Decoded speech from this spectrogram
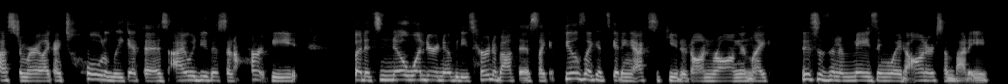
customer. Like, I totally get this. I would do this in a heartbeat. But it's no wonder nobody's heard about this. Like, it feels like it's getting executed on wrong. And like, this is an amazing way to honor somebody.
